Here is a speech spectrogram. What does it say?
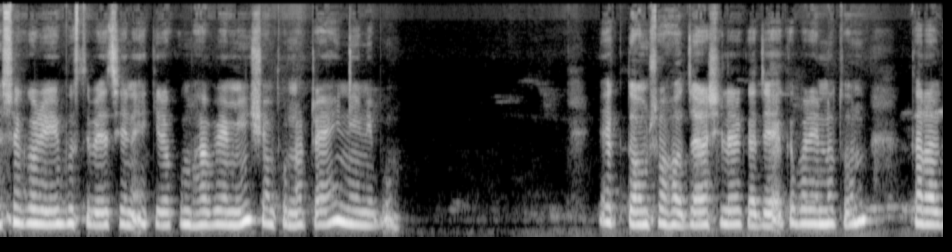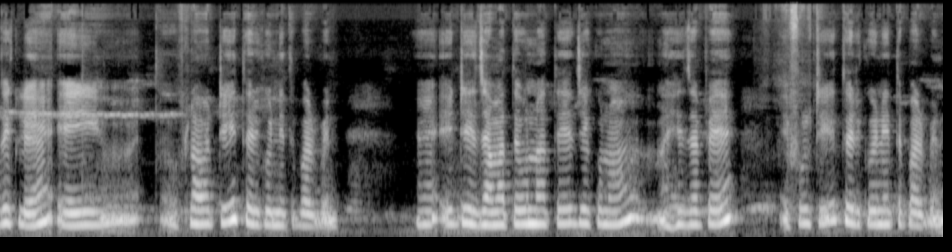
আশা করি বুঝতে পেরেছেন, একই রকমভাবে আমি সম্পূর্ণটাই নিয়ে নেব। একদম সহজ, যারা সেলাইয়ের কাজে একেবারে নতুন, তারাও দেখলে এই ফ্লাওয়ারটি তৈরি করে নিতে পারবেন। এটি জামাতে, উনাতে যে কোনো হিজাবে এই ফুলটি তৈরি করে নিতে পারবেন।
